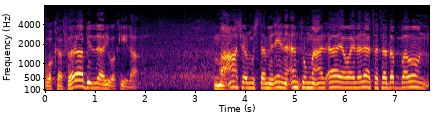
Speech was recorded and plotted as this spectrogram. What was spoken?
وكفى بالله وكيلا. معاشر المستمعين أنتم مع الآية وإلا لا تتدبرون.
